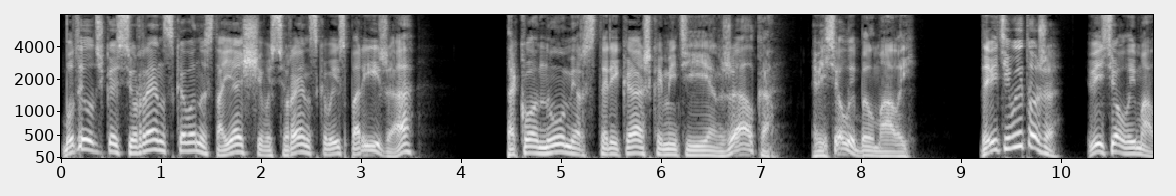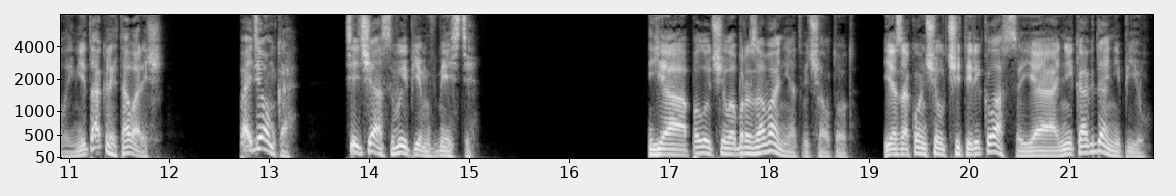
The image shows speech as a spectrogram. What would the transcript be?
Бутылочка сюренского, настоящего сюренского из Парижа, а? Так он умер, старикашка Метиен, жалко. Веселый был малый. Да ведь и вы тоже веселый малый, не так ли, товарищ? Пойдем-ка, сейчас выпьем вместе. «Я получил образование», — отвечал тот. «Я закончил четыре класса, я никогда не пью».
